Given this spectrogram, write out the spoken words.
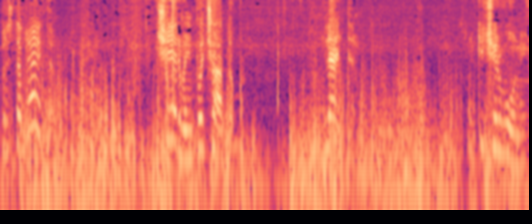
Представляєте? Червень, початок. Гляньте. Який червоний.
